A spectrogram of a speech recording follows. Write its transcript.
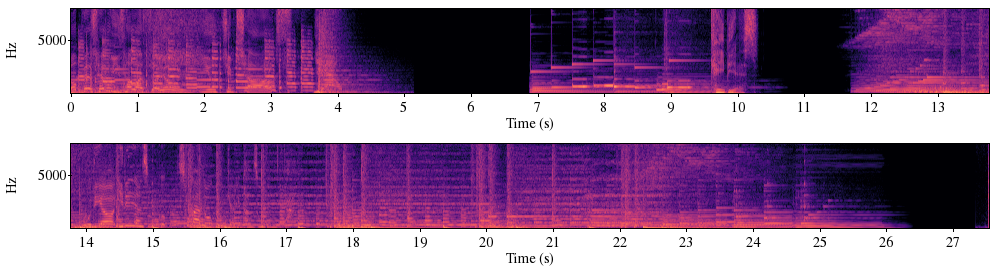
옆에 새로 이사 왔어요. 이웃집 찰스. 야! KBS 곧이어 1일 연속극 소가도 국결이 방송됩니다.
